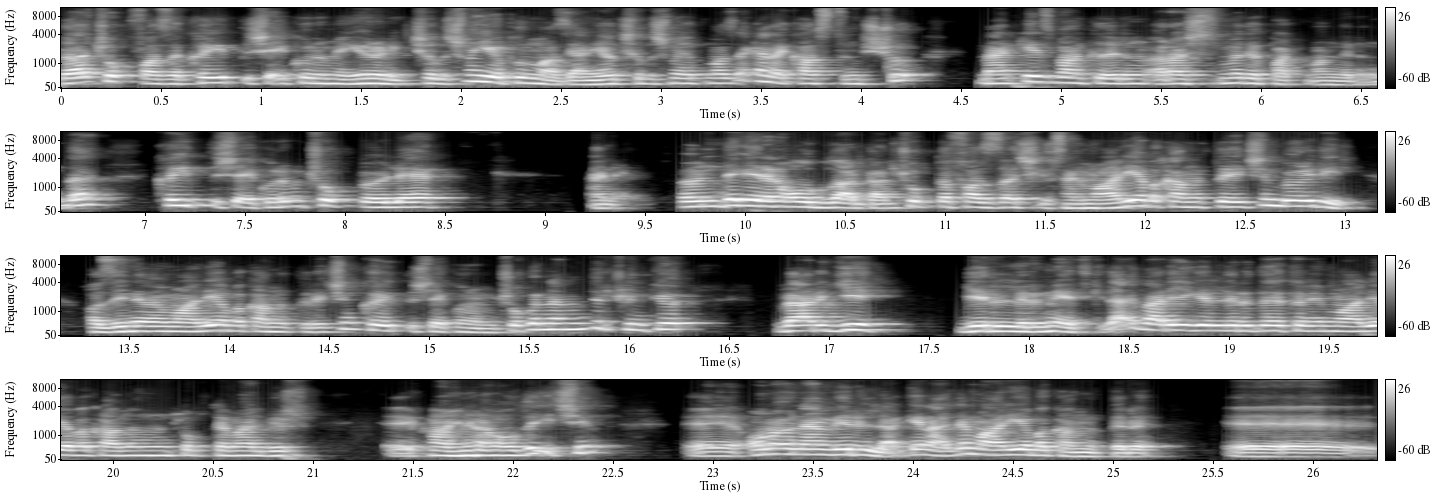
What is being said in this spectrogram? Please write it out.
daha çok fazla kayıt dışı ekonomiye yönelik çalışma yapılmaz. Yani çalışma yapılmaz derken de kastım şu, merkez bankalarının araştırma departmanlarında kayıt dışı ekonomi çok böyle hani önde gelen olgulardan çok da fazla açıkçası. Hani Maliye Bakanlıkları için böyle değil. Hazine ve Maliye Bakanlıkları için kayıt dışı ekonomi çok önemlidir. Çünkü vergi gelirlerini etkiler. Vergi gelirleri de tabii Maliye Bakanlığı'nın çok temel bir e, kaynağı olduğu için e, ona önem verirler. Genelde Maliye Bakanlıkları e,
